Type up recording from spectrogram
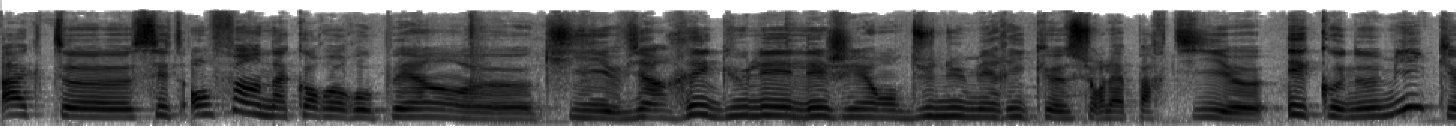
Act, euh, c'est enfin un accord européen euh, qui vient réguler les géants du numérique sur la partie euh, économique,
